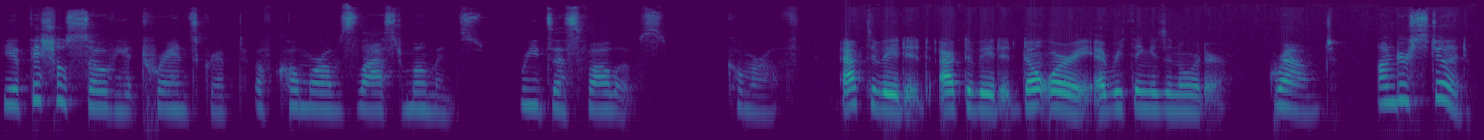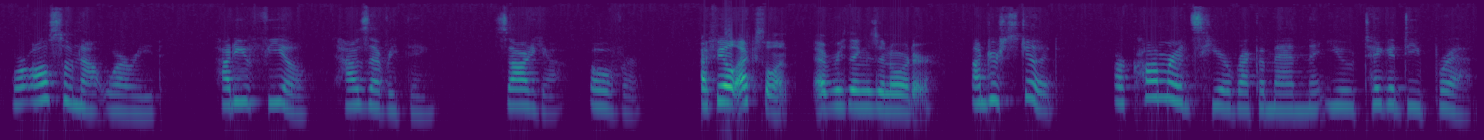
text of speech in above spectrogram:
The official Soviet transcript of Komarov's last moments reads as follows Komarov. Activated, activated. Don't worry, everything is in order. Ground. Understood. We're also not worried. How do you feel? How's everything? Zarya, over. I feel excellent. Everything's in order. Understood. Our comrades here recommend that you take a deep breath.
